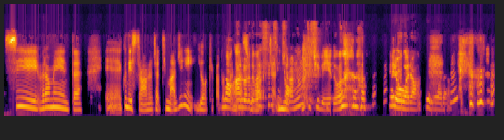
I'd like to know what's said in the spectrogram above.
Sì, veramente. Eh, quindi è strano, cioè ti immagini io che vado a No, allora, devo essere cioè, sincera, no. non ti ci vedo. per ora, per ora. per ora.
